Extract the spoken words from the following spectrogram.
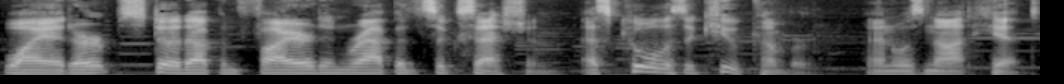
Wyatt Earp stood up and fired in rapid succession, as cool as a cucumber, and was not hit.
